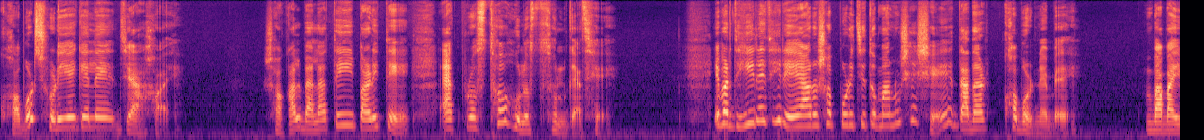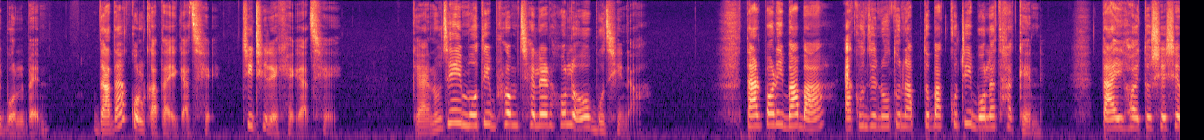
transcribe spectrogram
খবর ছড়িয়ে গেলে যা হয়। সকালবেলাতেই বাড়িতে এক প্রস্থ হুলস্থুল গেছে। এবার ধীরে ধীরে আরও সব পরিচিত মানুষ এসে দাদার খবর নেবে। বাবাই বলবেন, দাদা কলকাতায় গেছে, চিঠি রেখে গেছে। কেন যে এই মতিভ্রম ছেলের হলো বুঝি না। তারপরই বাবা এখন যে নতুন আপ্তবাক্যটি বলে থাকেন তাই হয়তো শেষে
